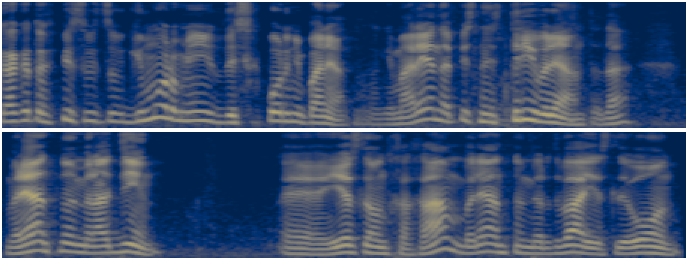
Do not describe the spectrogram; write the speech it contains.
как это вписывается в Гемору, мне до сих пор непонятно. В Геморе написано есть три варианта, да? Вариант номер один, э, если он хахам. Вариант номер два, если он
